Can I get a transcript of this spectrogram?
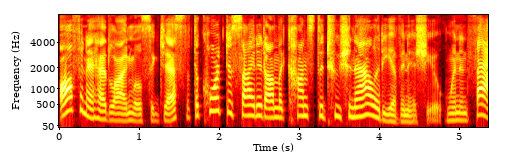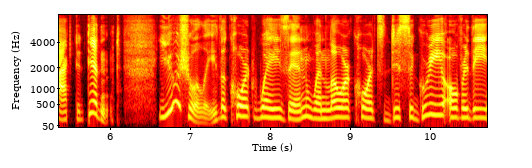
Often a headline will suggest that the court decided on the constitutionality of an issue, when in fact it didn't. Usually, the court weighs in when lower courts disagree over the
